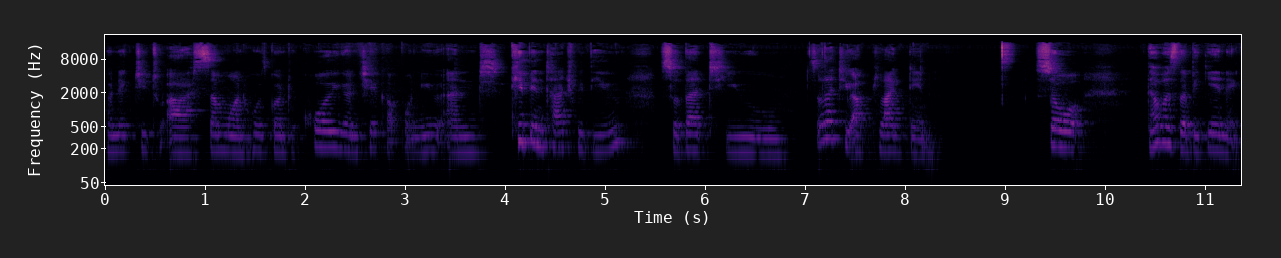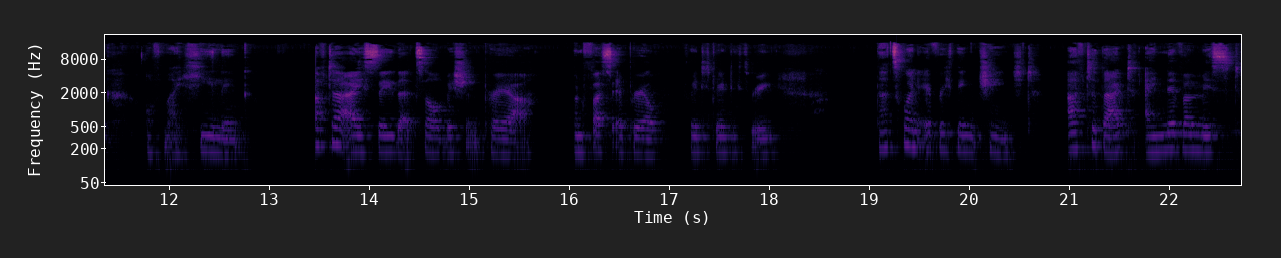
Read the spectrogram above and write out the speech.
connect you to uh, someone who's going to call you and check up on you and keep in touch with you so that you so that you are plugged in so that was the beginning of my healing after i say that salvation prayer on 1st april 2023 that's when everything changed. After that, I never missed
